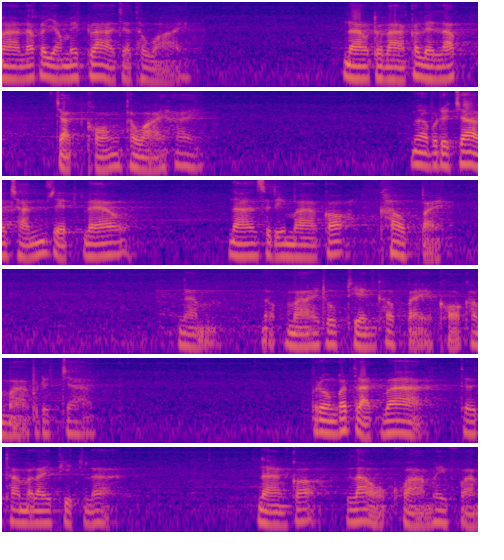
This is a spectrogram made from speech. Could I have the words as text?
มาแล้วก็ยังไม่กล้าจะถวาย นางตลาก็เลยรับจัดของถวายให้ เมื่อพระพุทธเจ้าฉันเสร็จแล้ว นางสติมาก็เข้าไปนำดอกไม้ทุกเทียนเข้าไปขอขมาพระพุทธเจ้า พระองค์ก็ตรัสว่าเธอทำอะไรผิดแล้วนางก็เล่าความให้ฟัง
